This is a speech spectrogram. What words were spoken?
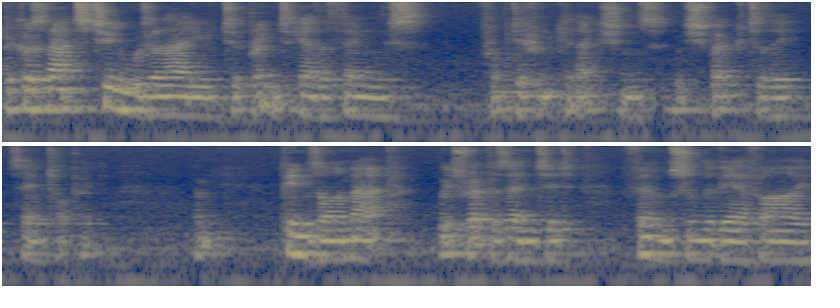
because that too would allow you to bring together things from different collections which spoke to the same topic. Um, pins on a map which represented films from the BFI,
